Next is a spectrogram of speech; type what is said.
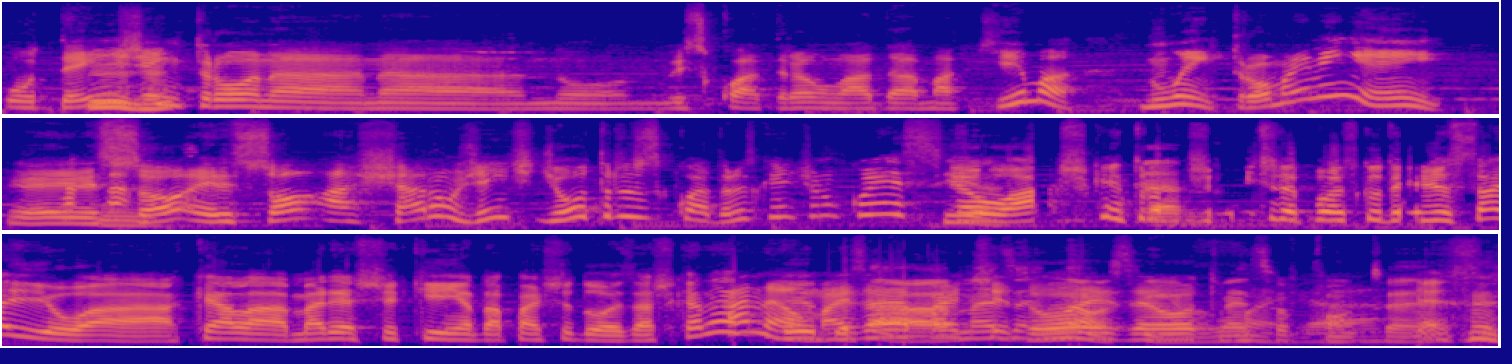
o Denji Uhum. entrou na, na- no, no esquadrão lá da Makima, não entrou mais ninguém. Eles só, eles só acharam gente de outros esquadrões que a gente não conhecia. Eu acho que entrou É. gente depois que o Denji saiu, a- aquela Maria Chiquinha da parte 2. Acho que ela é Ah, não, mas é a parte mas 2, não, é sim, outro Esse é ponto. É. É, sim.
